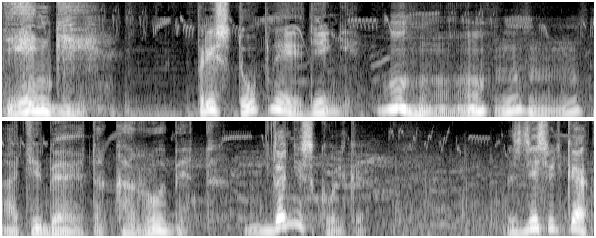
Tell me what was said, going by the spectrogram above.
деньги. Преступные деньги. Угу. Угу. А тебя это коробит? Да нисколько. Здесь ведь как?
